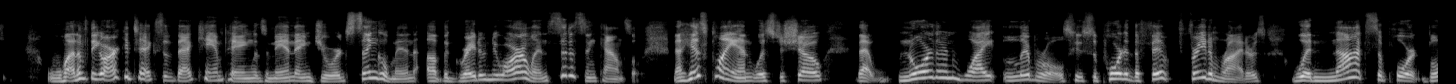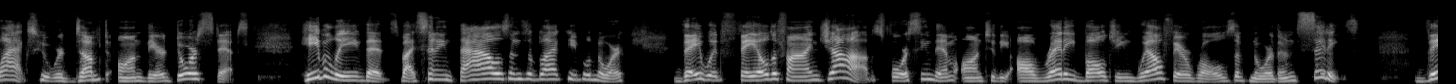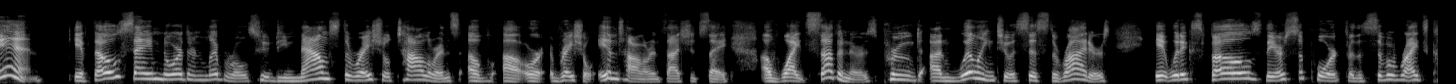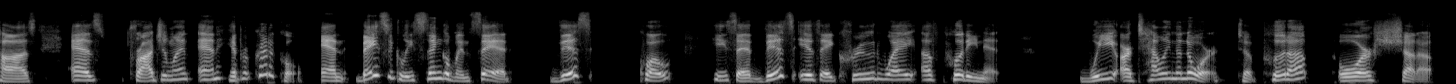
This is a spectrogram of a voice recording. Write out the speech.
One of the architects of that campaign was a man named George Singelmann of the Greater New Orleans Citizen Council. Now, his plan was to show that Northern white liberals who supported the Freedom Riders would not support Blacks who were dumped on their doorsteps. He believed that by sending thousands of Black people north, they would fail to find jobs, forcing them onto the already bulging welfare rolls of northern cities. Then, if those same northern liberals who denounced the racial tolerance of uh, or racial intolerance i should say of white southerners proved unwilling to assist the riders it would expose their support for the civil rights cause as fraudulent and hypocritical and basically singelmann said this quote he said, This is a crude way of putting it. We are telling the North to put up or shut up.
